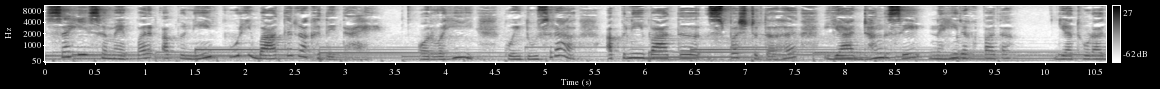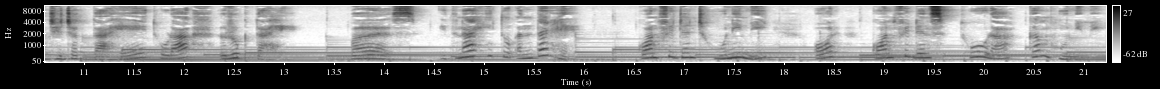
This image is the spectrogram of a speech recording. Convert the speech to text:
सही समय पर अपनी पूरी बात रख देता है। और वहीं कोई दूसरा अपनी बात स्पष्टतः या ढंग से नहीं रख पाता, या थोड़ा झिझकता है, थोड़ा रुकता है। बस इतना ही तो अंतर है। कॉन्फिडेंट होने में और कॉन्फिडेंस थोड़ा कम होने में।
